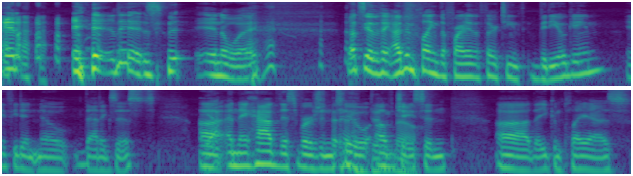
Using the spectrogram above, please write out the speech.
And it, it is in a way. That's the other thing. I've been playing the Friday the 13th video game if you didn't know that exists. Uh, Yeah. and they have this version too of know. Jason uh, that you can play as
